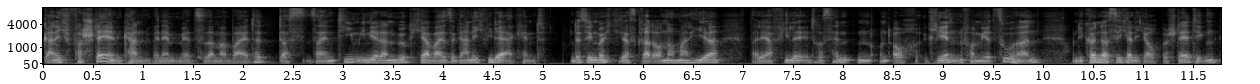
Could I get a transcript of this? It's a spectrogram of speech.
gar nicht verstellen kann, wenn er mit mir zusammenarbeitet, dass sein Team ihn ja dann möglicherweise gar nicht wiedererkennt. Und deswegen möchte ich das gerade auch nochmal hier, weil ja viele Interessenten und auch Klienten von mir zuhören und die können das sicherlich auch bestätigen,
